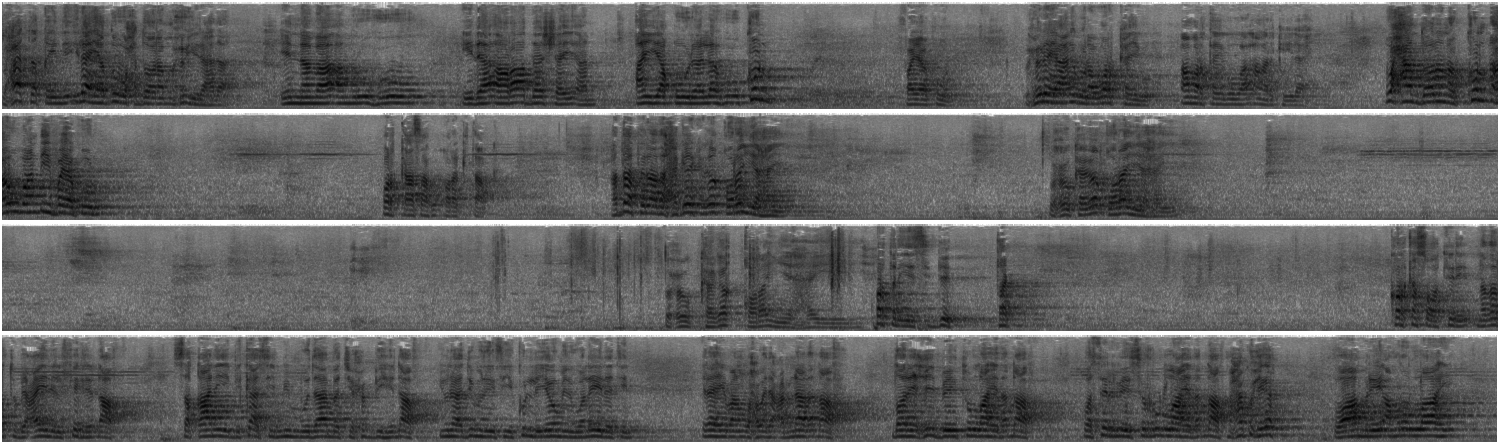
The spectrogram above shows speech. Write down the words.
waxaa taqaynay ilaahay hadduu wax doona muxuu yidhaahdaa? Inamaa amruhu idaa araada shayئa an yaquula lahu kun fayakuun wuxuu leeyahay aniguna warkaygu amarkaygu waa amarka ilaahay. Waxaan doonana kun ah baan dhihi fayakuun warkaasaa ku qoran kitaabka. Haddaad tiraahdo xaggee kaga qoran yahay wuxuu kaga qoran yahay wuxuu kaga qoran yahay afartan iyo sideed tag. Kor ka soo tiri nadartu bicayni اfikri dhaaf saqaanii bikasi min mudaamati xubihi dhaaf yunaadibunii fii kuli yowmi walaylati ilaahay baan wax wada cabnaada dhaaf dariixii beytullaahida dhaaf wa sirii sirullaahida dhaaf maxaa ku xiga wa amrii amrullaahi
